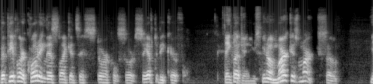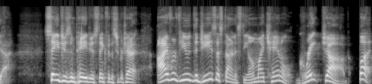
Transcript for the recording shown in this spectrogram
But people are quoting this like it's a historical source, so you have to be careful. Thank But- you, James. You know, Mark is Mark, so Yeah. Sages and Pages, thank you for the super chat. I've reviewed the Jesus Dynasty on my channel. Great job. But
